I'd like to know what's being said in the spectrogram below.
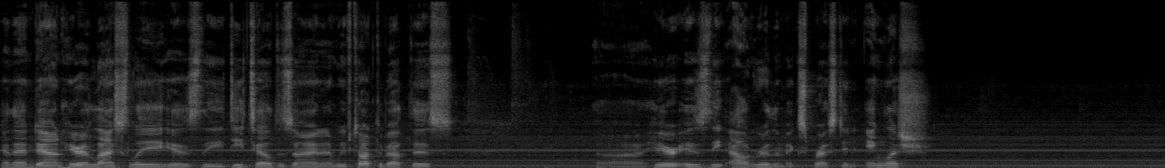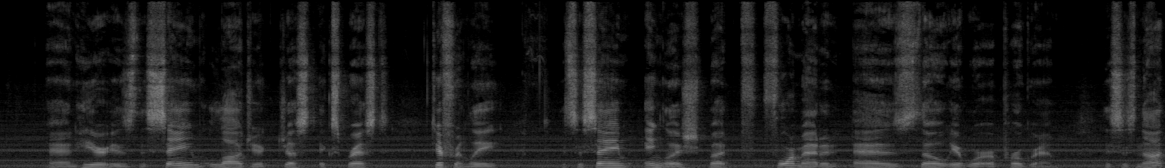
And then down here lastly is the detailed design and we've talked about this. Uh, here is the algorithm expressed in English. And here is the same logic just expressed differently it's the same English, but formatted as though it were a program. This is not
